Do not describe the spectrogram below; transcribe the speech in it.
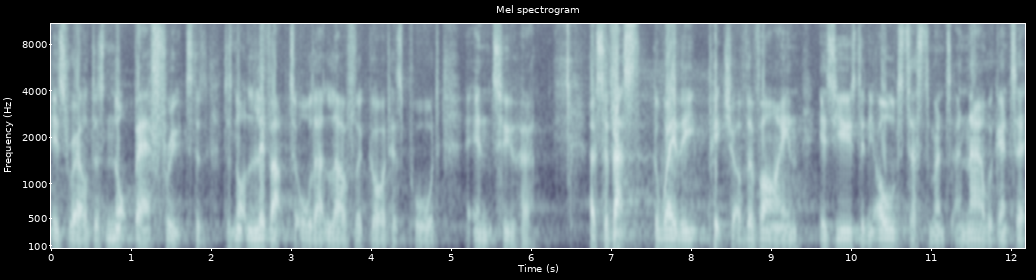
Israel does not bear fruit, does, does not live up to all that love that God has poured into her? Uh, so that's the way the picture of the vine is used in the Old Testament. And now we're going to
